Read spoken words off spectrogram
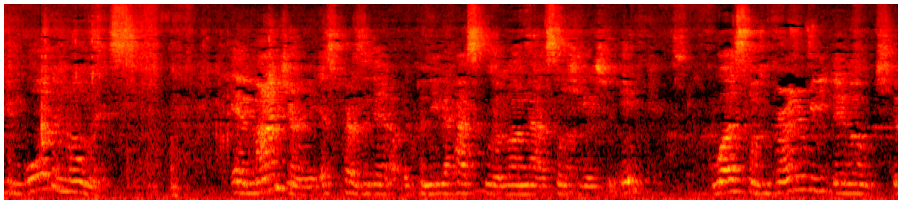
rewarding moments in my journey as president of the Conetoe High School Alumni Association Inc. was when Vernon Reed DeLoach, the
